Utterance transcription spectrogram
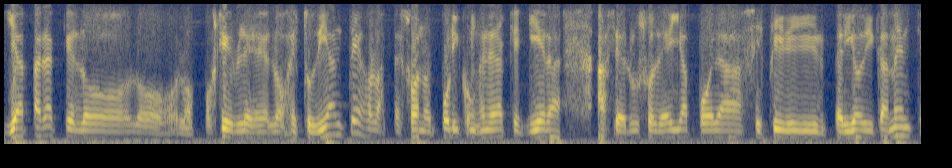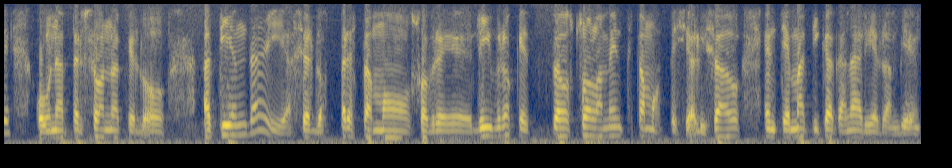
ya para que los posibles, los estudiantes o las personas, el público en general que quiera hacer uso de ella pueda asistir periódicamente con una persona que lo atienda y hacer los préstamos sobre libros que solamente estamos especializados en temática canaria también.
